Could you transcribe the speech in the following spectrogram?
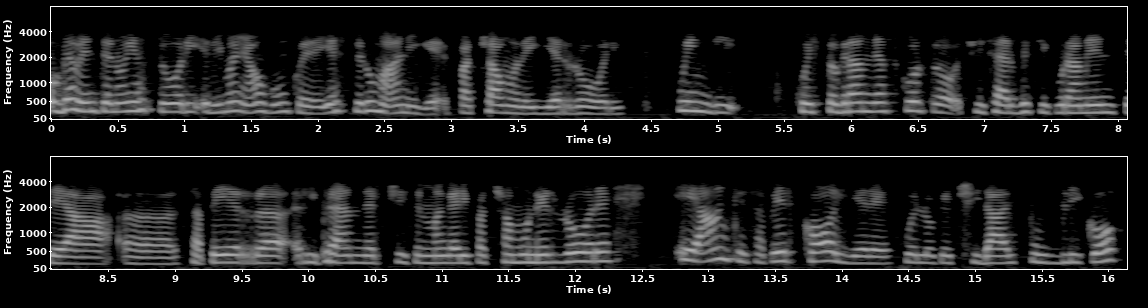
ovviamente noi attori rimaniamo comunque degli esseri umani che facciamo degli errori. Quindi questo grande ascolto ci serve sicuramente a uh, saper riprenderci se magari facciamo un errore e anche saper cogliere quello che ci dà il pubblico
